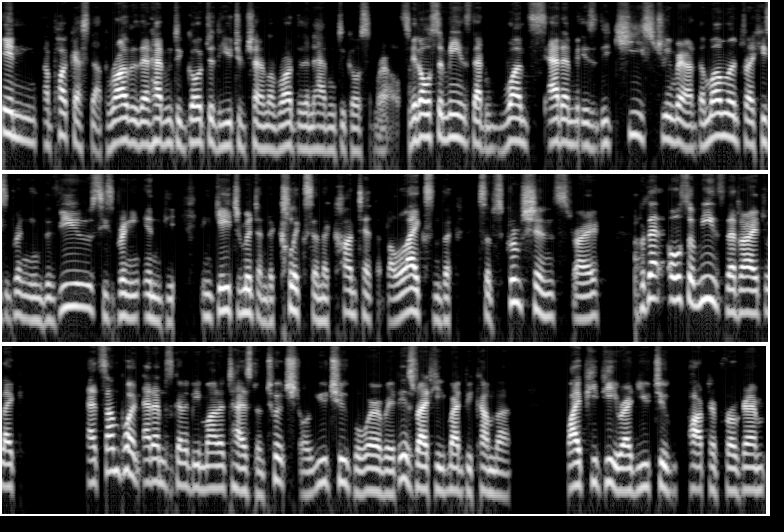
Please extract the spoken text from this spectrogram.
in a podcast app rather than having to go to the YouTube channel, rather than having to go somewhere else. It also means that once Adam is the key streamer at the moment, right, he's bringing the views, he's bringing in the engagement and the clicks and the content and the likes and the subscriptions, right? But that also means that, right, like at some point, Adam's going to be monetized on Twitch or YouTube or wherever it is, right? He might become a YPP, right? YouTube partner program,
